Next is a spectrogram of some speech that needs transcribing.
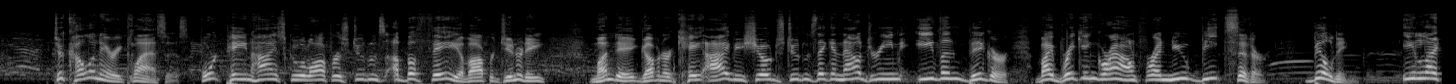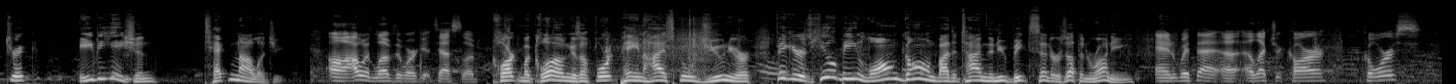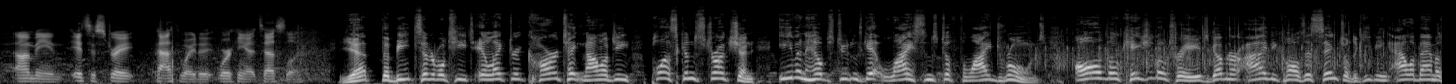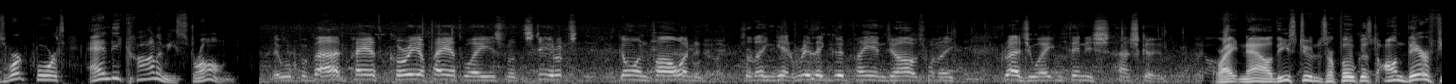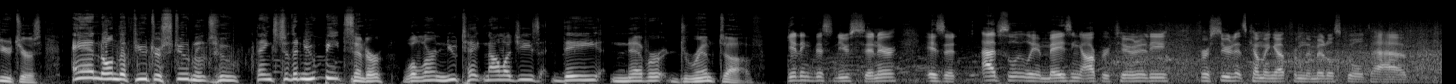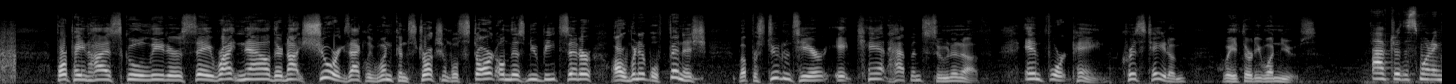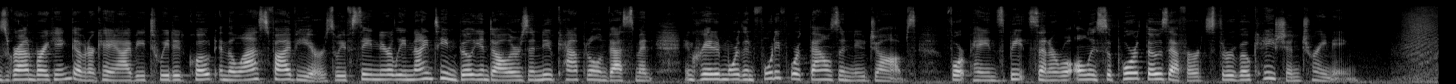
to culinary classes, Fort Payne High School offers students a buffet of opportunity. Monday, Governor Kay Ivey showed students they can now dream even bigger by breaking ground for a new beat center, building electric aviation technology. Oh, I would love to work at Tesla. Clark McClung is a Fort Payne High School junior. Figures he'll be long gone by the time the new Beat Center is up and running. And with that uh, electric car course, I mean, it's a straight pathway to working at Tesla. Yep, the Beat Center will teach electric car technology plus construction, even help students get licensed to fly drones. All vocational trades Governor Ivey calls essential to keeping Alabama's workforce and economy strong. It will provide path, career pathways for the students going forward so they can get really good paying jobs when they graduate and finish high school. Right now, these students are focused on their futures and on the future students who, thanks to the new Beat Center, will learn new technologies they never dreamt of. Getting this new center is an absolutely amazing opportunity for students coming up from the middle school to have. Fort Payne High School leaders say right now they're not sure exactly when construction will start on this new Beat Center or when it will finish, but for students here, it can't happen soon enough. In Fort Payne, Chris Tatum, WAAY 31 News. After this morning's groundbreaking, Governor Kay Ivey tweeted, quote, in the last five years, we've seen nearly $19 billion in new capital investment and created more than 44,000 new jobs. Fort Payne's Beat Center will only support those efforts through vocation training.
